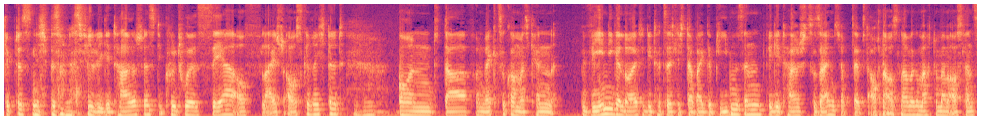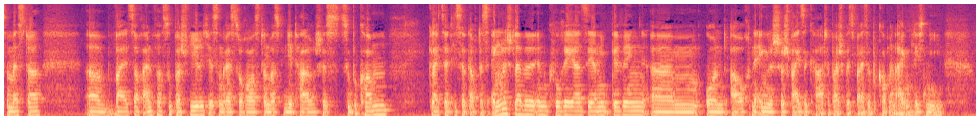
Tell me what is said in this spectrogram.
gibt es nicht besonders viel Vegetarisches. Die Kultur ist sehr auf Fleisch ausgerichtet. Mhm. Und davon wegzukommen, ich kenne wenige Leute, die tatsächlich dabei geblieben sind, vegetarisch zu sein. Ich habe selbst auch eine Ausnahme gemacht in meinem Auslandssemester, äh, weil es auch einfach super schwierig ist, in Restaurants dann was Vegetarisches zu bekommen. Gleichzeitig ist halt auch das Englischlevel in Korea sehr gering ähm, und auch eine englische Speisekarte beispielsweise bekommt man eigentlich nie.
